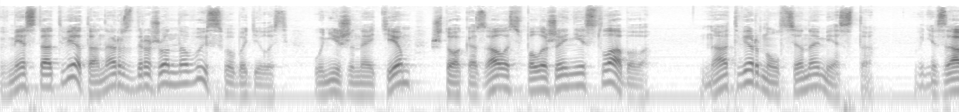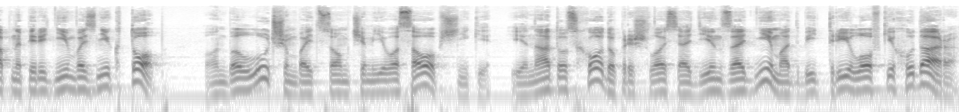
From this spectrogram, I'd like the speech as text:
Вместо ответа она раздраженно высвободилась, униженная тем, что оказалась в положении слабого – Нат вернулся на место. Внезапно перед ним возник Топ. Он был лучшим бойцом, чем его сообщники, и Нату сходу пришлось один за одним отбить три ловких удара.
